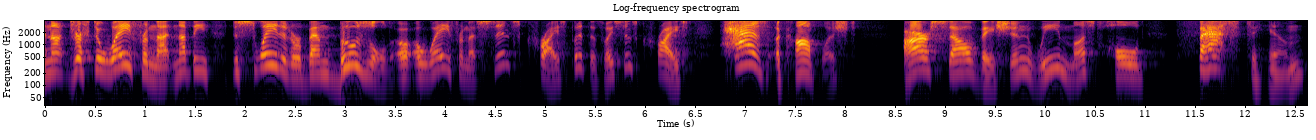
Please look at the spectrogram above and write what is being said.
and not drift away from that, not be dissuaded or bamboozled away from that. Since Christ, put it this way, since Christ has accomplished our salvation, we must hold fast to him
